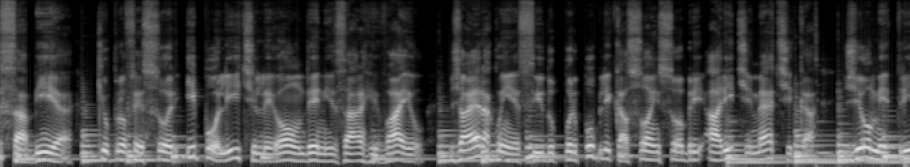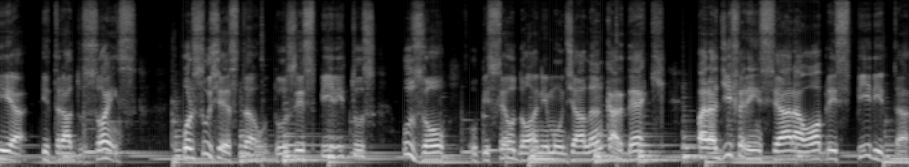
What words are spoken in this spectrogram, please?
sabia que o professor Hippolyte Léon Denisard Rivail já era conhecido por publicações sobre aritmética, geometria e traduções? Por sugestão dos espíritos, usou o pseudônimo de Allan Kardec para diferenciar a obra espírita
